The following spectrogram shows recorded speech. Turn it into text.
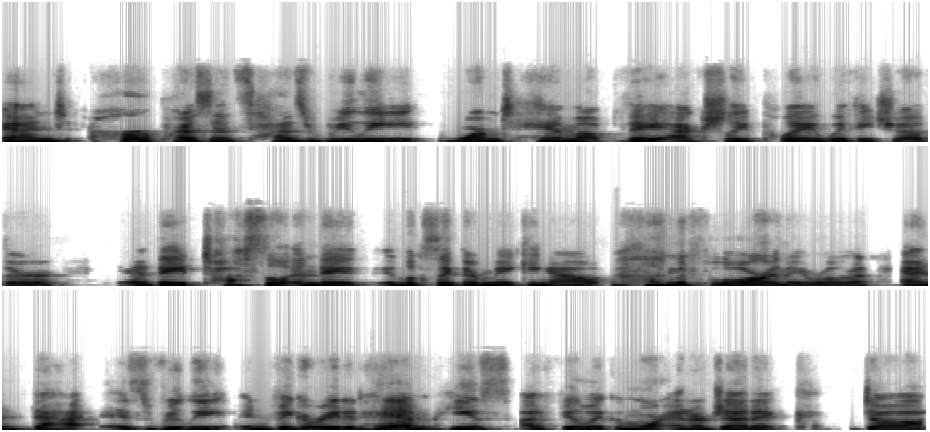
And her presence has really warmed him up. They actually play with each other and they tussle and they it looks like they're making out on the floor and they roll around and that has really invigorated him he's i feel like a more energetic dog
